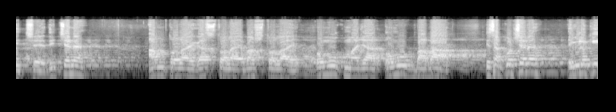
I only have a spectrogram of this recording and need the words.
দিচ্ছে দিচ্ছে না। আমতলায়, গাছতলায় বাঁশতলায় অমুক মাজার, অমুক বাবা, এসব করছে না। এগুলো কি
